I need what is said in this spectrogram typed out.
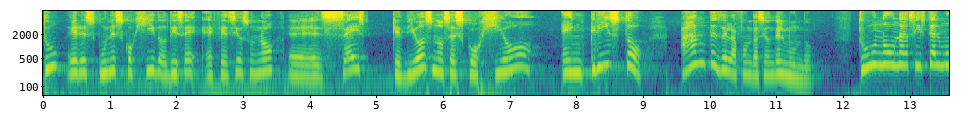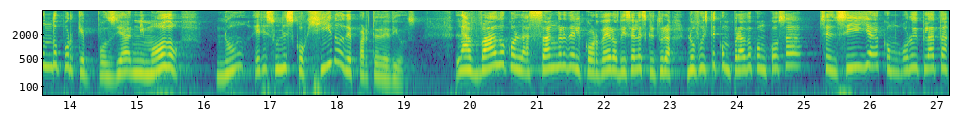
Tú eres un escogido, dice Efesios 1, 6, eh, que Dios nos escogió en Cristo antes de la fundación del mundo. Tú no naciste al mundo porque pues ya ni modo, no, eres un escogido de parte de Dios. Lavado con la sangre del cordero, dice la escritura. No fuiste comprado con cosa sencilla como oro y plata,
